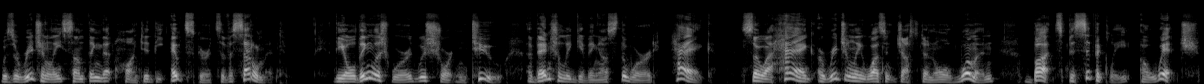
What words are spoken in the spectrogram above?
was originally something that haunted the outskirts of a settlement. The Old English word was shortened too, eventually giving us the word hag. So a hag originally wasn't just an old woman, but specifically a witch.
